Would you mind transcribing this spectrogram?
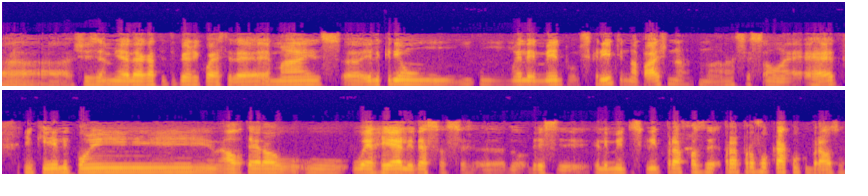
uh, XML HTTP request, ele é, é mais, uh, ele cria um, um, elemento script na página, na seção head, em que ele põe, altera o, o URL dessa, desse elemento script para fazer, para provocar com que o browser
